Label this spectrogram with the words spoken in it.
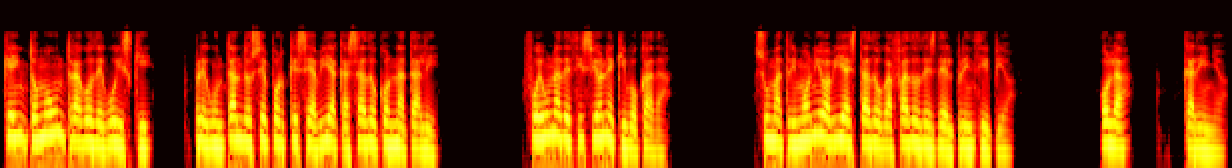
Kane tomó un trago de whisky, preguntándose por qué se había casado con Natalie. Fue una decisión equivocada. Su matrimonio había estado gafado desde el principio. Hola, cariño.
